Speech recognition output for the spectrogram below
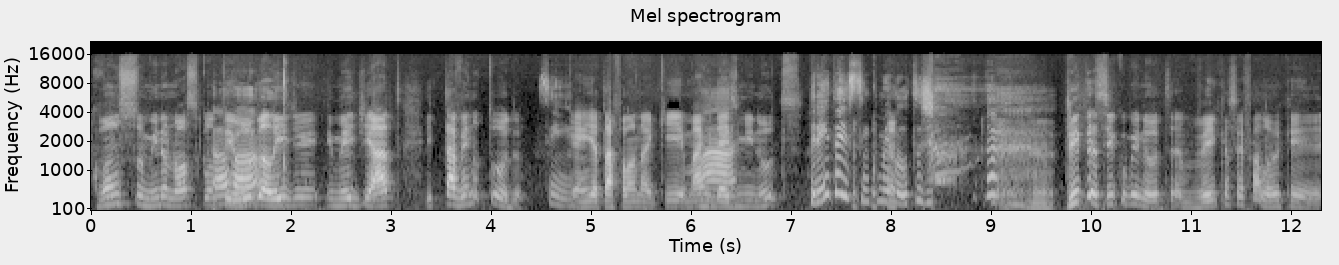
consumindo o nosso conteúdo Aham. ali de imediato e que tá vendo tudo. Sim. Que a gente já tá falando aqui mais de Ah. 10 minutos. 35 minutos já. 35 minutos. É Bem que você falou que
